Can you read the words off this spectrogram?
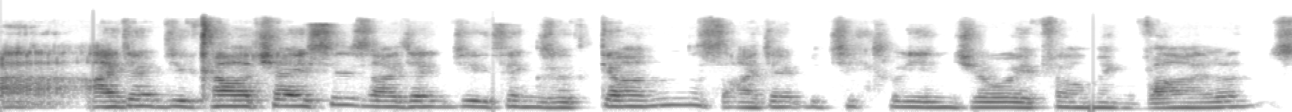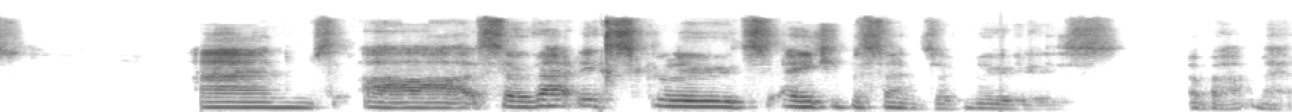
uh, I don't do car chases. I don't do things with guns. I don't particularly enjoy filming violence. And uh, so that excludes 80% of movies about men.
